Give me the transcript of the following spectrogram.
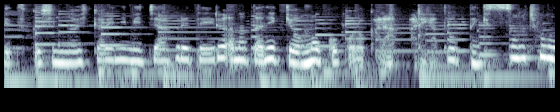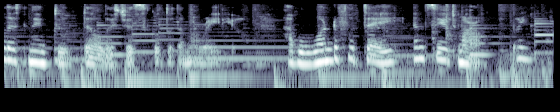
慈しみの光に満ち溢れているあなたに今日も心からありがとう Thank you so much for listening to Delicious Kotodama Radio Have a wonderful day and see you tomorrow. Bye.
